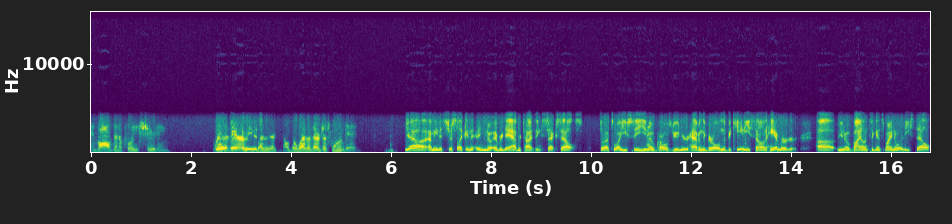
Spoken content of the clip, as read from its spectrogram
involved in a police shooting, whether Well, I- they're I mean, whether they're killed or whether they're just wounded. Yeah, I mean it's just like in in, you know everyday advertising. Sex sells, so that's why you see you know Carl's Jr. having the girl in the bikini selling a hamburger. Uh, you know, violence against minorities sells.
